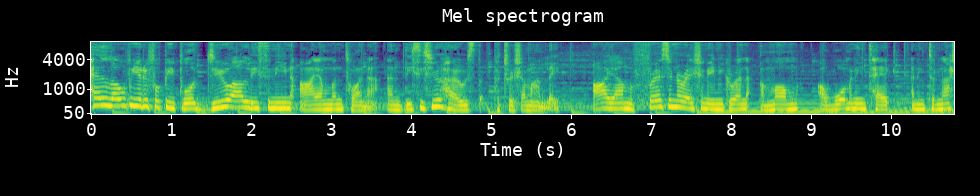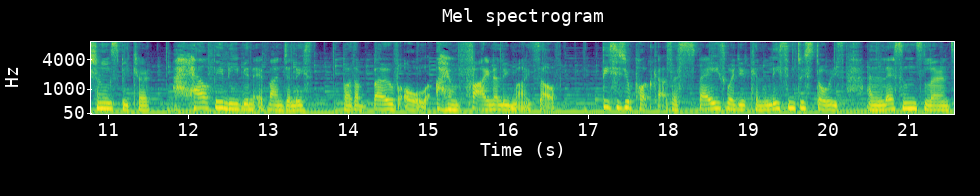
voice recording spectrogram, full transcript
Hello, beautiful people. You are listening. I am Mantuana, and this is your host, Patricia Manley. I am a first generation immigrant, a mom, a woman in tech, an international speaker, a healthy living evangelist, but above all, I am finally myself. This is your podcast, a space where you can listen to stories and lessons learned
